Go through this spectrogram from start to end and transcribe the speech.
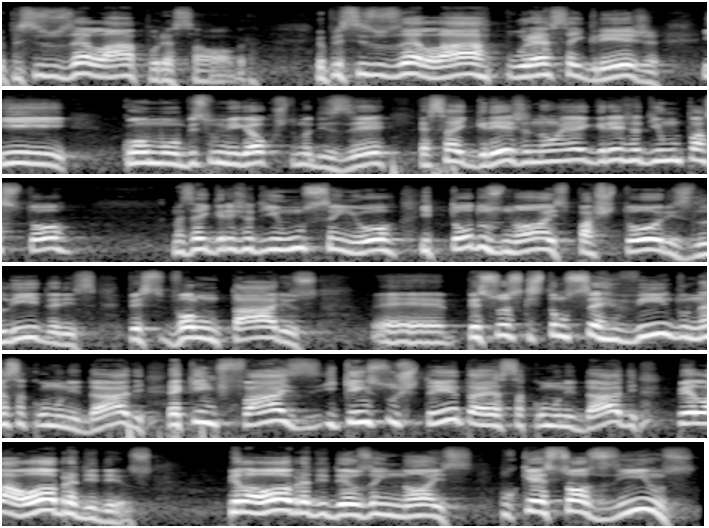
Eu preciso zelar por essa obra. Eu preciso zelar por essa igreja. E, como o bispo Miguel costuma dizer, essa igreja não é a igreja de um pastor, mas é a igreja de um Senhor. E todos nós, pastores, líderes, voluntários, é, pessoas que estão servindo nessa comunidade, é quem faz e quem sustenta essa comunidade pela obra de Deus, pela obra de Deus em nós, porque sozinhos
